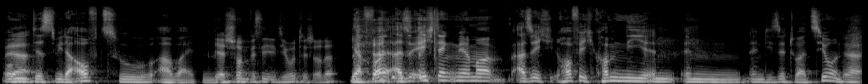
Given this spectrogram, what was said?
um Ja. das wieder aufzuarbeiten. Ja, schon ein bisschen idiotisch, oder? Ja, voll. Also ich denke mir immer, also ich hoffe, ich komme nie in, in, in die Situation. Ja.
